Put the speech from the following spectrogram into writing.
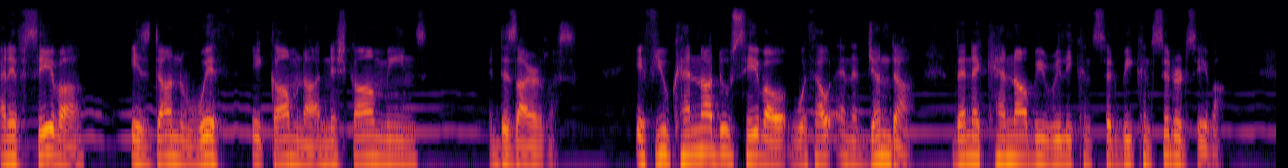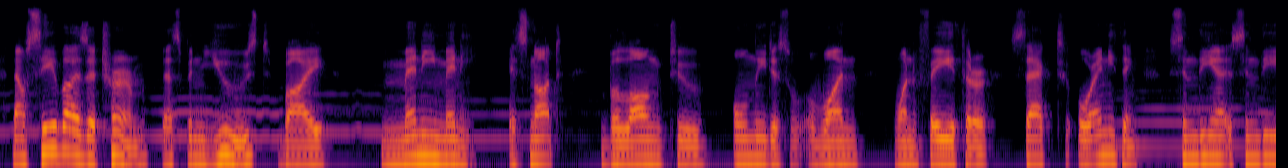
And if seva is done with a kamna nishkam means desireless. If you cannot do seva without an agenda then it cannot be really considered be considered seva. Now seva is a term that's been used by many many. It's not belong to only just one one faith or sect or anything. Sindhi sindhi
